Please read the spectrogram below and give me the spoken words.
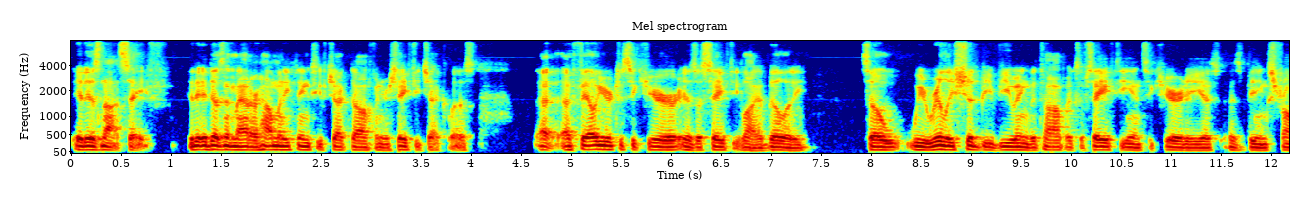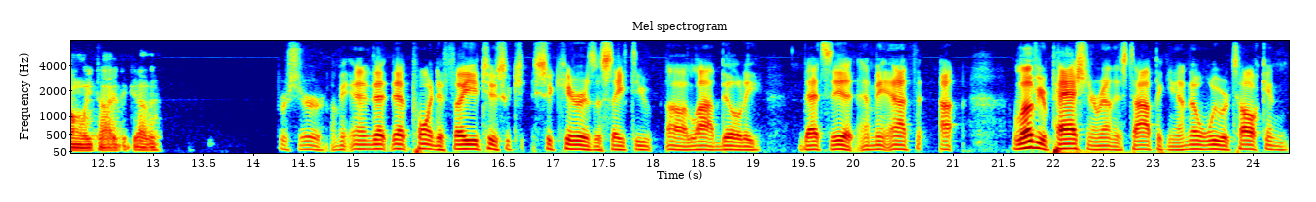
it is not safe. It, it, doesn't matter how many things you've checked off in your safety checklist. A, a failure to secure is a safety liability. So we really should be viewing the topics of safety and security as, as being strongly tied together. For sure. I mean, and that, that point, the failure to sec- secure is a safety uh, liability. That's it. I mean, I, th- I love your passion around this topic. And I know we were talking,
